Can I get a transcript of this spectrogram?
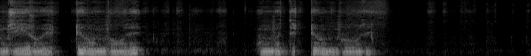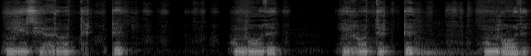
ஜீரோ எட்டு ஒன்பது ஐம்பத்தெட்டு ஒன்பது. ஏசி அறுபத்தெட்டு ஒன்பது எழுபத்தெட்டு ஒன்பது.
